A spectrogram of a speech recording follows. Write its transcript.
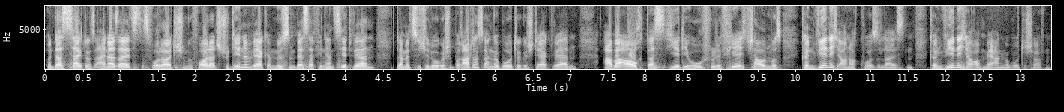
Und das zeigt uns einerseits, das wurde heute schon gefordert, Studierendenwerke müssen besser finanziert werden, damit psychologische Beratungsangebote gestärkt werden, aber auch, dass hier die Hochschule vielleicht schauen muss, können wir nicht auch noch Kurse leisten, können wir nicht noch auch mehr Angebote schaffen.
